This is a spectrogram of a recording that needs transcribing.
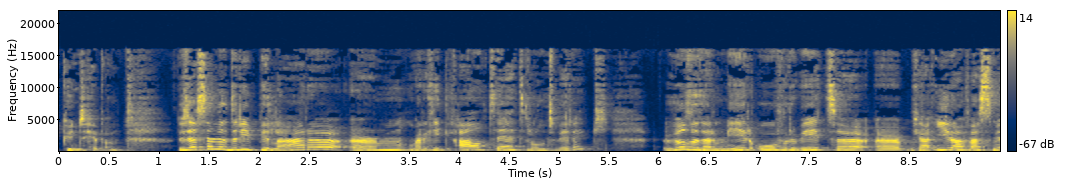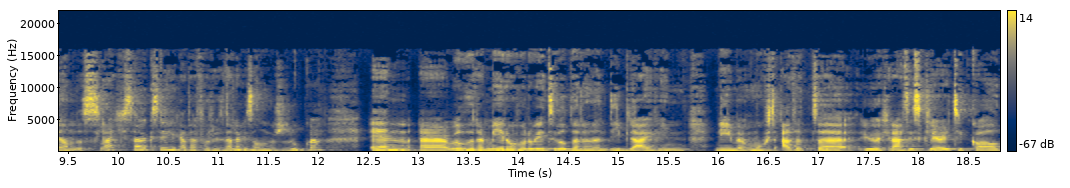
kunt hebben. Dus dat zijn de drie pilaren um, waar ik altijd rond werk. Wil je daar meer over weten? Uh, ga hier alvast mee aan de slag, zou ik zeggen. Ga dat voor jezelf eens onderzoeken. En uh, wil je er meer over weten, wil daar een deep dive in nemen, mocht altijd uh, je gratis clarity call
